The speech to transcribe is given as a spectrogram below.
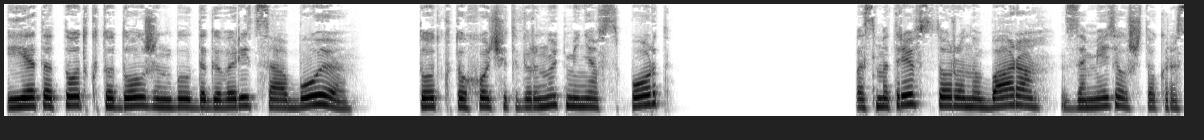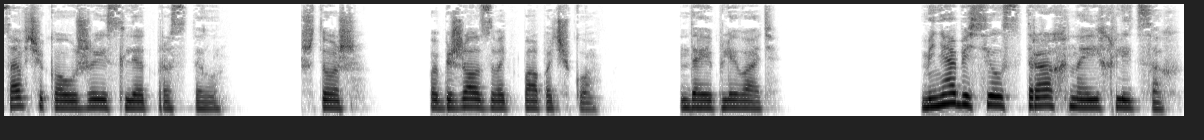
И это тот, кто должен был договориться о бою? Тот, кто хочет вернуть меня в спорт?» Посмотрев в сторону бара, заметил, что красавчика уже и след простыл. Что ж, побежал звать папочку. Да и плевать. Меня бесил страх на их лицах.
